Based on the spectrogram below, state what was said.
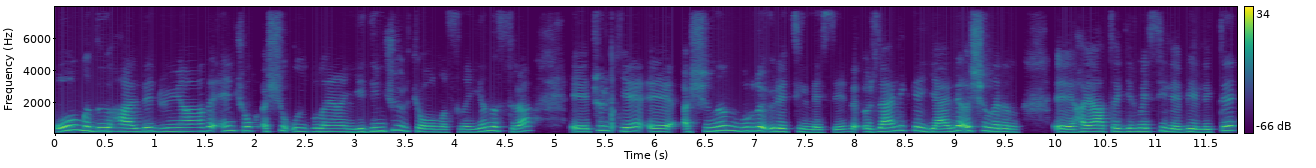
olmadığı halde dünyada en çok aşı uygulayan yedinci ülke olmasının yanı sıra e, Türkiye e, aşının burada üretilmesi ve özellikle yerli aşıların e, hayata girmesiyle birlikte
